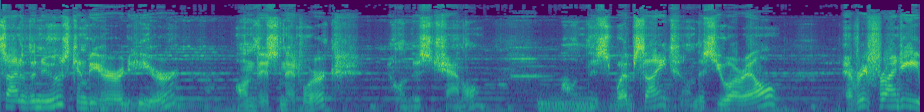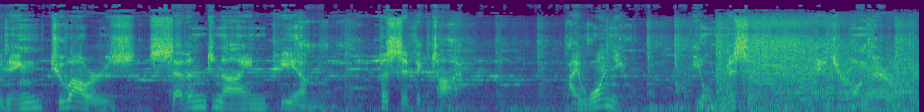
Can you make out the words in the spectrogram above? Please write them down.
Side of the news can be heard here on this network, on this channel, on this website, on this URL, every Friday evening, two hours, 7 to 9 p.m. Pacific time. I warn you, you'll miss it at your own peril.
